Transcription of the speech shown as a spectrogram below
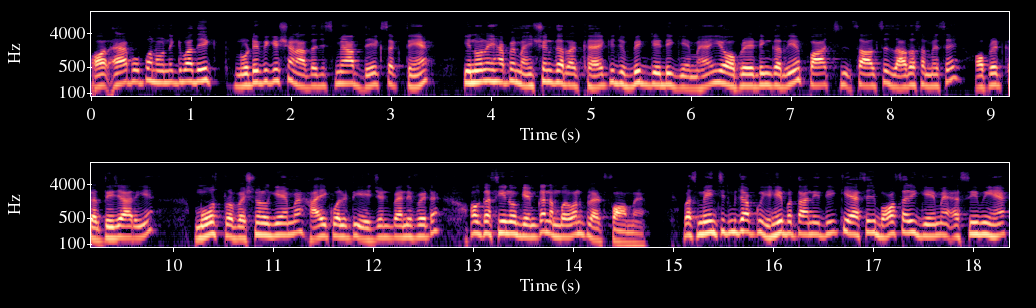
और ऐप ओपन होने के बाद एक नोटिफिकेशन आता है, जिसमें आप देख सकते हैं कि इन्होंने यहाँ पे मेंशन कर रखा है कि जो बिग डेडी गेम है, ये ऑपरेटिंग कर रही है। पाँच साल से ज़्यादा समय से ऑपरेट करती जा रही है। मोस्ट प्रोफेशनल गेम है हाई क्वालिटी एजेंट बेनिफिट है और कसिनो गेम का नंबर वन प्लेटफॉर्म है। बस मेन चीज़ मुझे आपको यही बतानी थी कि ऐसे बहुत सारी गेम है, ऐसी भी हैं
